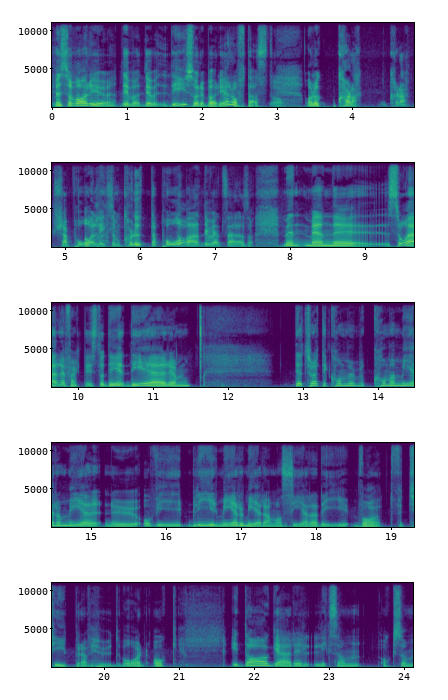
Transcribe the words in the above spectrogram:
men så var det ju. Det, var, det, det är ju så det börjar oftast. Och då klack klatscha på, oh. liksom klutta på ja. bara, du vet så här alltså. Men, men eh, så är det faktiskt och det, det är ehm, jag tror att det kommer komma mer och mer nu och vi blir mer och mer avancerade i vad för typer av hudvård och idag är det liksom också,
